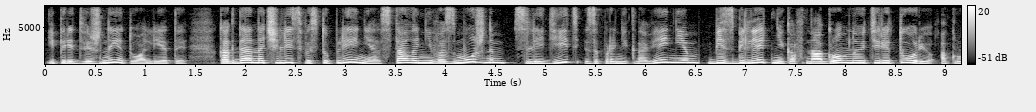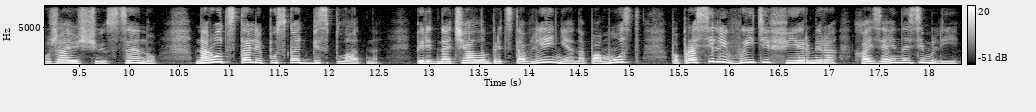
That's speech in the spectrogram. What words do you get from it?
и передвижные туалеты. Когда начались выступления, стало невозможным следить за проникновением безбилетников на огромную территорию, окружающую сцену. Народ стали пускать бесплатно. Перед началом представления на помост попросили выйти фермера, хозяина земли,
